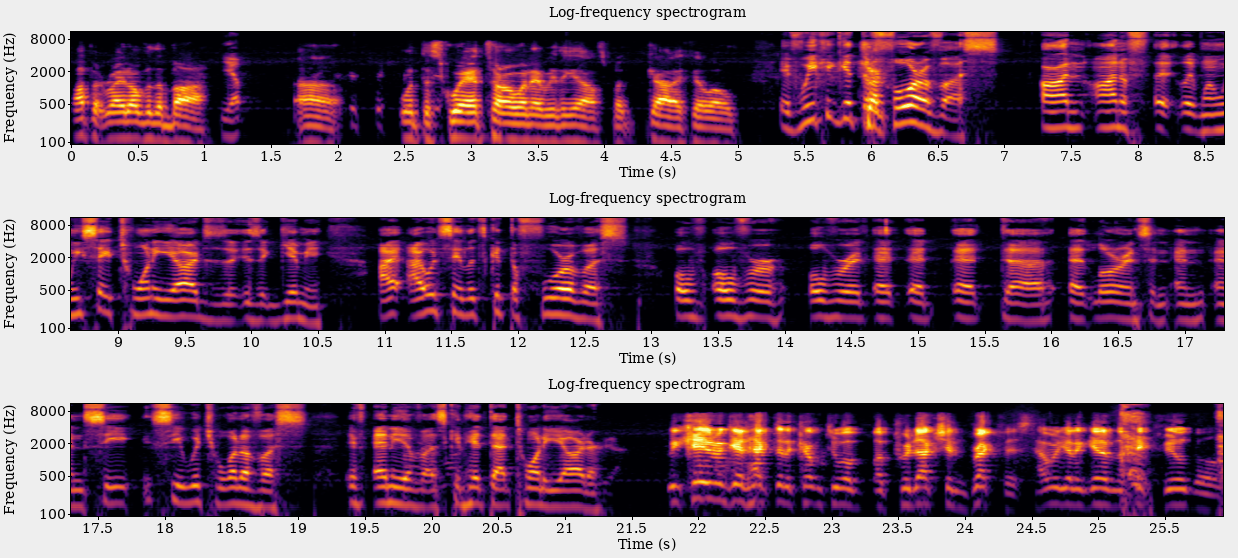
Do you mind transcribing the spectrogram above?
flop it right over the bar Yep. uh, with the square toe and everything else. But God, I feel old. If we could get the Chuck- four of us on on a f- uh, like when we say twenty yards is a, is a gimme, I, I would say let's get the four of us over over over at at at at, uh, at Lawrence and, and, and see see which one of us, if any of us, can hit that twenty yarder. We can't even get Hector to come to a, a production breakfast. How are we going to get him to kick field goals?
